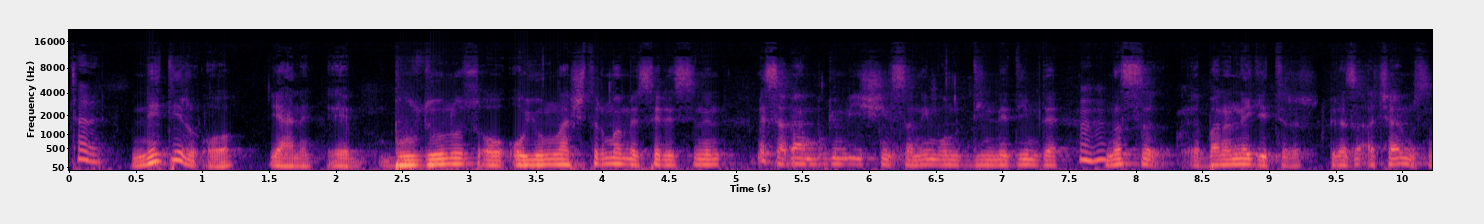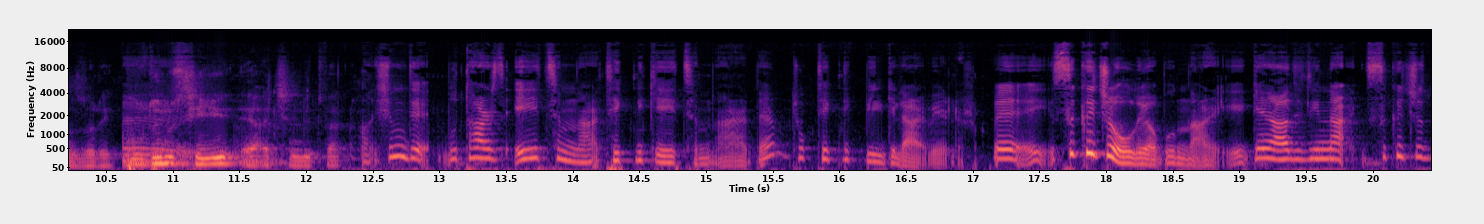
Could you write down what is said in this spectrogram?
Tabii. Nedir o? Yani e, bulduğunuz o oyunlaştırma meselesinin mesela ben bugün bir iş insanıyım onu dinlediğimde nasıl e, bana ne getirir? Biraz açar mısınız orayı? Bulduğunuz şeyi e, açın lütfen. Şimdi bu tarz eğitimler, teknik eğitimlerde çok teknik bilgiler verilir. Ve e, sıkıcı oluyor bunlar. Genelde dinler, sıkıcı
